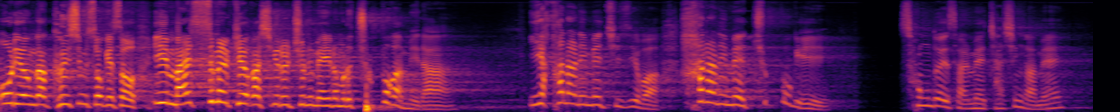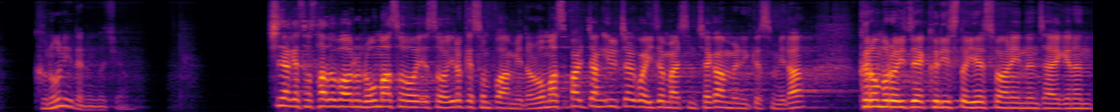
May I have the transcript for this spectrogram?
어려움과 근심 속에서 이 말씀을 기억하시기를 주님의 이름으로 축복합니다. 이 하나님의 지지와 하나님의 축복이 성도의 삶의 자신감의 근원이 되는 거죠. 신약에서 사도 바울은 로마서에서 이렇게 선포합니다. 로마서 8장 1절과 2절 말씀 제가 한번 읽겠습니다. 그러므로 이제 그리스도 예수 안에 있는 자에게는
